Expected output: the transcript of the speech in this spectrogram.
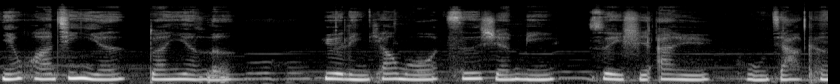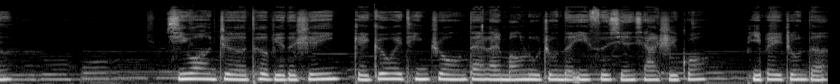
年华轻言端砚冷。月岭挑磨丝悬明，碎石暗语无家坑。希望这特别的声音给各位听众带来忙碌中的一丝闲暇时光，疲惫中的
